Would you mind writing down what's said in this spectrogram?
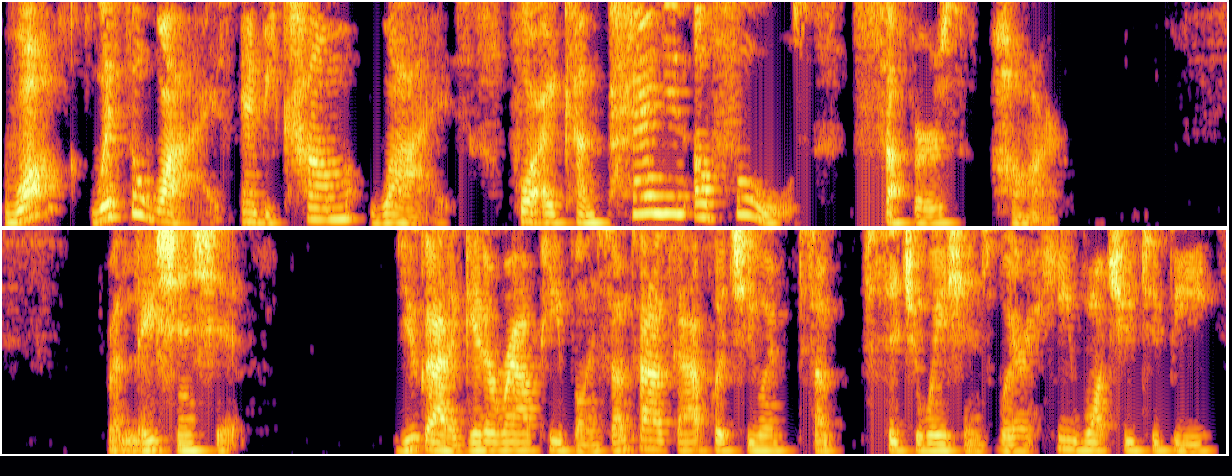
Walk with the wise and become wise, for a companion of fools suffers harm. Relationship. You got to get around people, and sometimes God puts you in some situations where He wants you to be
